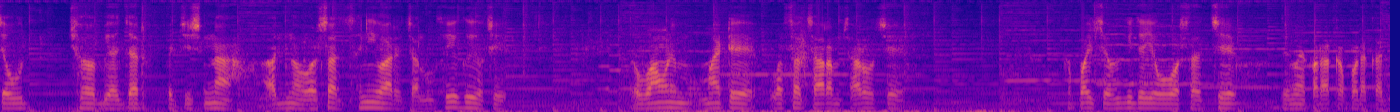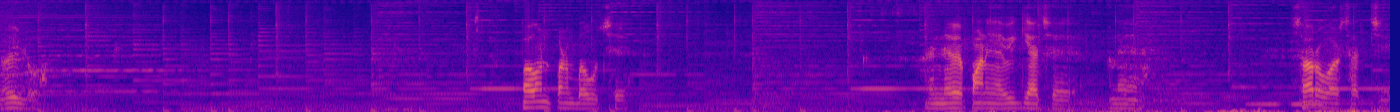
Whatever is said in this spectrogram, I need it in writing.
ચૌદ છ બે હજાર પચીસના આજનો વરસાદ શનિવારે ચાલુ થઈ ગયો છે. તો વાવણી માટે વરસાદ સારામાં સારો છે. કપાઈ ઉગી જાય એવો વરસાદ છે. તમે કડાકા, ભડાકા જોઈ લો. પવન પણ બહુ છે. અને નેવે પાણી આવી ગયા છે અને સારો વરસાદ છે.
